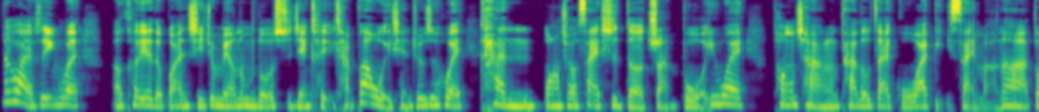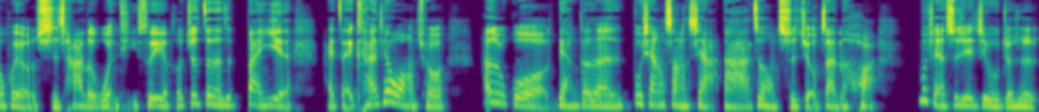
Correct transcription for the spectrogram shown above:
那后来也是因为呃课业的关系，就没有那么多时间可以看。不然我以前就是会看网球赛事的转播，因为通常他都在国外比赛嘛，那都会有时差的问题，所以有时候就真的是半夜还在看。而且网球，他如果两个人不相上下打这种持久战的话，目前世界纪录就是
